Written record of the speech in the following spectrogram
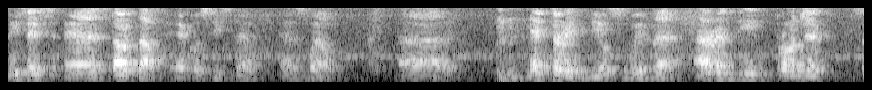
this is a startup ecosystem as well. Mektory deals with R&D projects,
